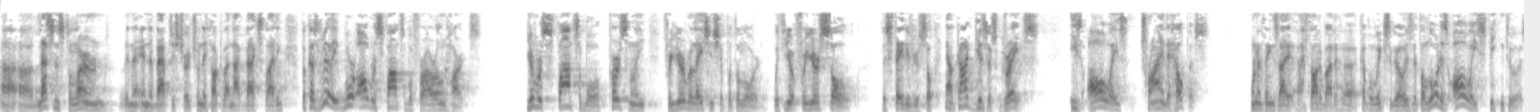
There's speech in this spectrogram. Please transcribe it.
uh, uh, lessons to learn in the, in the Baptist church when they talked about not backsliding, because really we're all responsible for our own hearts. You're responsible personally for your relationship with the Lord, with your, for your soul, the state of your soul. Now, God gives us grace. He's always trying to help us. One of the things I, I thought about a, a couple of weeks ago is that the Lord is always speaking to us.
